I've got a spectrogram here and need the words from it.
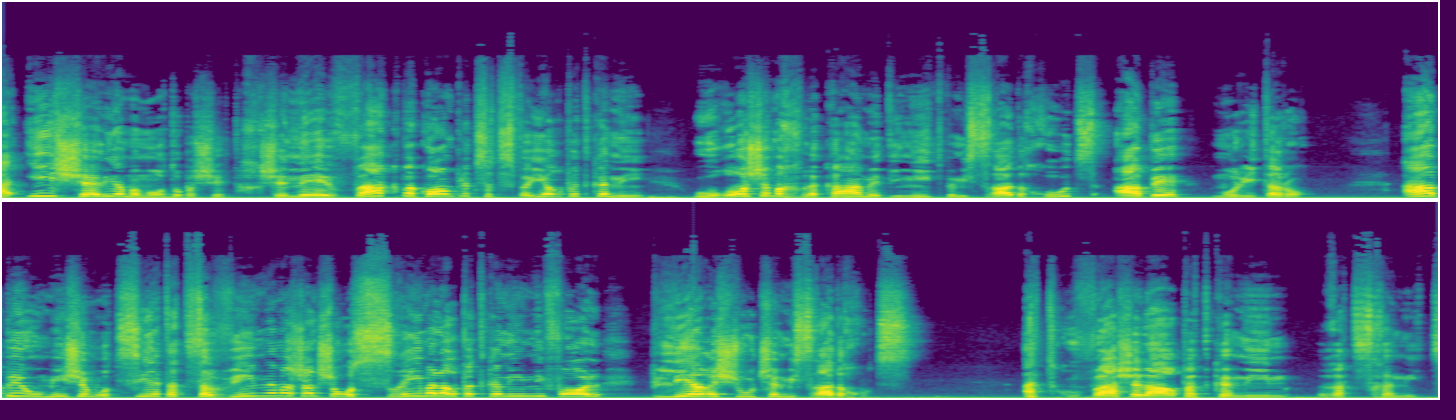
האיש של יממוטו בשטח שנאבק בקומפלקס הצבאי הרפתקני הוא ראש המחלקה המדינית במשרד החוץ אבה מוריטרו. אבה הוא מי שמוציא את הצווים למשל שאוסרים על הרפתקנים לפעול בלי הרשות של משרד החוץ. התגובה של ההרפתקנים רצחנית.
